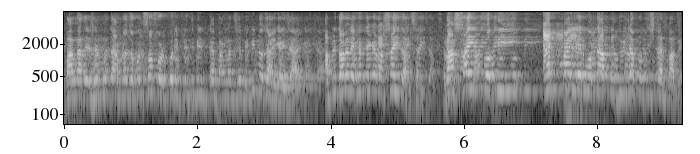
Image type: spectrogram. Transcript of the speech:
বাংলাদেশের মধ্যে আমরা যখন সফর করি, পৃথিবীর বাংলাদেশের বিভিন্ন জায়গায় যাই, আপনি ধরেন এখান থেকে রাজশাহী যাচ্ছেন। রাজশাহীর প্রতি এক মাইলের মধ্যে আপনি দুইটা প্রতিষ্ঠান পাবেন।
